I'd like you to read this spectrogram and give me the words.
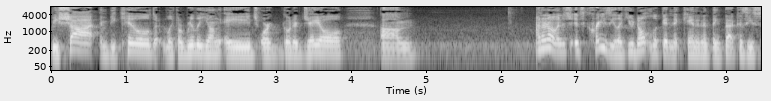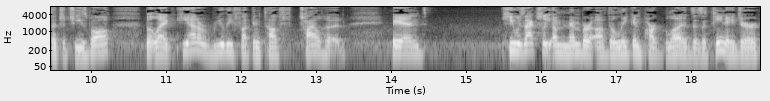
be shot and be killed like a really young age or go to jail. Um, I don't know, and it's, it's crazy. Like you don't look at Nick Cannon and think that because he's such a cheeseball, but like he had a really fucking tough childhood, and he was actually a member of the Lincoln Park Bloods as a teenager,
